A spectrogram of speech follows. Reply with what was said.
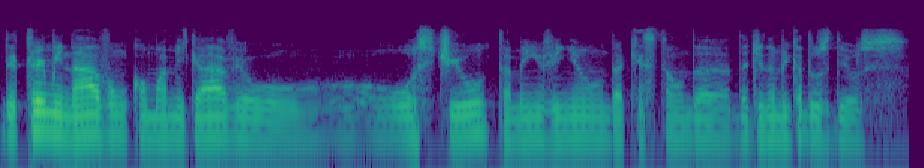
determinavam como amigável ou hostil também vinham da questão da, da dinâmica dos deuses.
